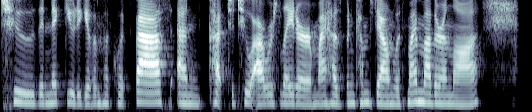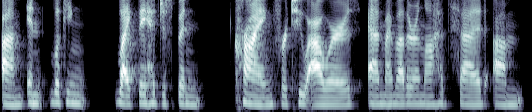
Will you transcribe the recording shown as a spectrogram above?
to the NICU to give him a quick bath and cut to two hours later. My husband comes down with my mother in law um, and looking like they had just been crying for two hours. And my mother in law had said, um,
